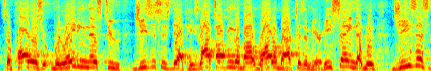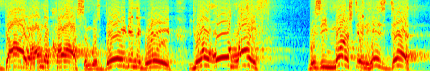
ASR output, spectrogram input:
so Paul is relating this to Jesus' death. He's not talking about water baptism here. He's saying that when Jesus died on the cross and was buried in the grave, your old life was immersed in His death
